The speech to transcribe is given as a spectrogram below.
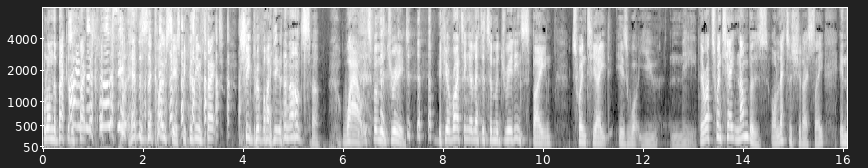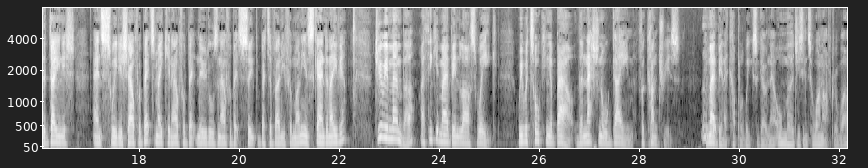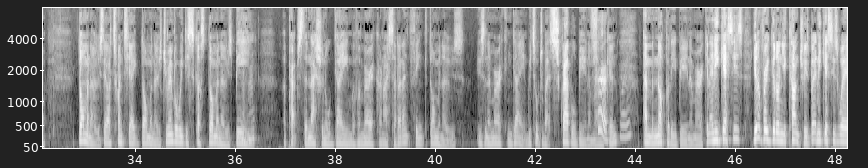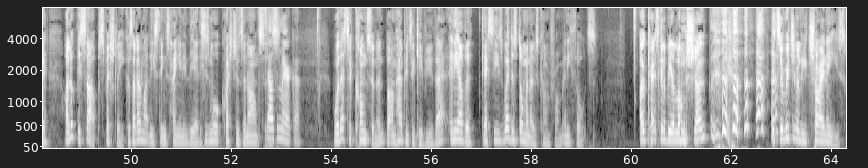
Well, on the back of the I'm fact, the closest. Heather's the closest because, in fact, she provided an answer. Wow, it's for Madrid. If you're writing a letter to Madrid in Spain, 28 is what you need. There are 28 numbers, or letters, should I say, in the Danish and Swedish alphabets, making alphabet noodles and alphabet soup a better value for money in Scandinavia. Do you remember? I think it may have been last week. We were talking about the national game for countries. It may have mm-hmm. been a couple of weeks ago now, all merges into one after a while. Dominoes, there are 28 dominoes. Do you remember we discussed dominoes being uh, perhaps the national game of America? And I said, I don't think dominoes is an American game. We talked about Scrabble being Sure, American right. and Monopoly being American. Any guesses? You're not very good on your countries, but any guesses where I looked this up, especially because I don't like these things hanging in the air. This is more questions than answers. South America. Well, that's a continent, but I'm happy to give you that. Any other guesses? Where does Dominoes come from? Any thoughts? Okay, it's going to be a long show. it's originally Chinese.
